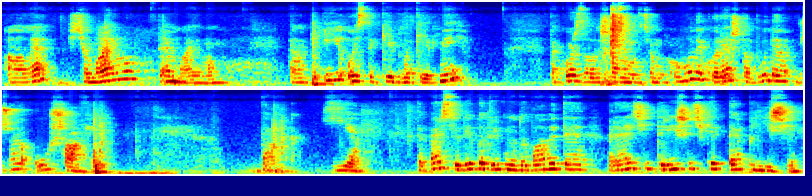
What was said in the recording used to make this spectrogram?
але що маємо, те маємо. Так, і ось такий блакитний. Також залишаємо в цьому комодику, решта буде вже у шафі. Так, є. Тепер сюди потрібно додати речі трішечки тепліші.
